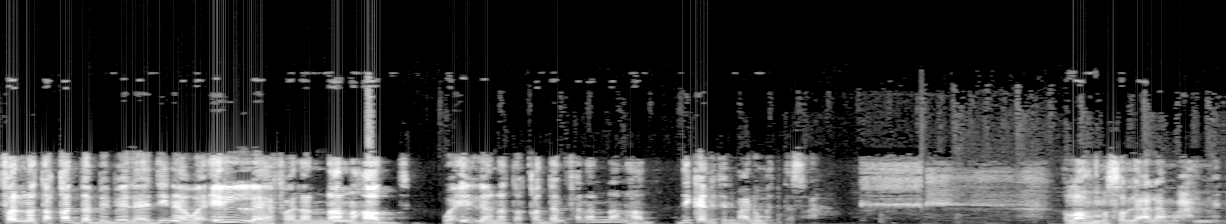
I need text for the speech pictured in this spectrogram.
فلنتقدم ببلادنا وإلا فلن ننهض وإلا نتقدم فلن ننهض. دي كانت المعلومة التاسعة. اللهم صل على محمد.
